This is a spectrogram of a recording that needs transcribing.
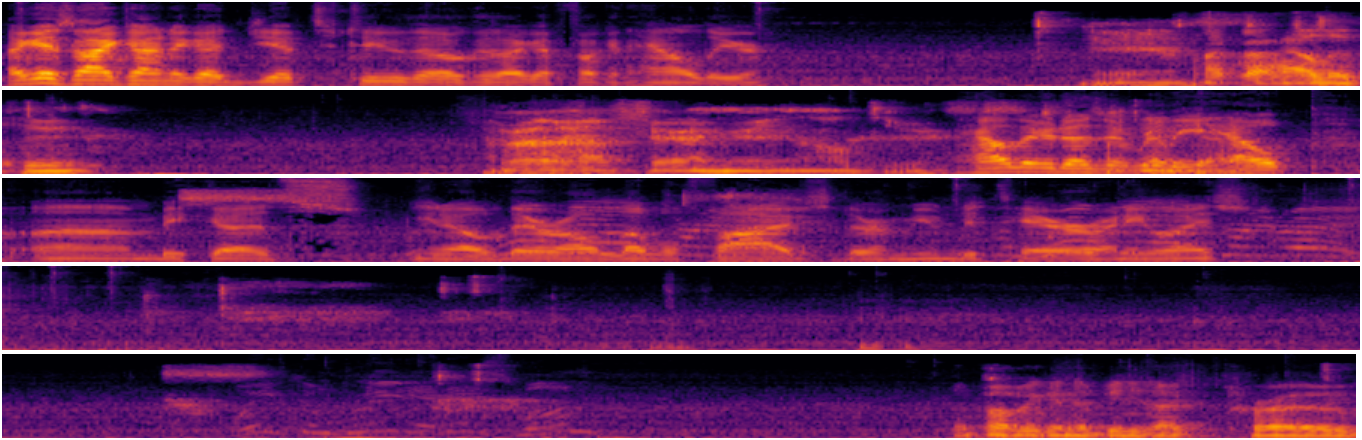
I guess I kind of got gypped too, though, because I got fucking Haldir. Yeah. I got Hella too. I don't know rather have Faramir than Aldir. Haldir doesn't really Okay. help um, because you know they're all level five, so they're immune to terror anyways. We've completed this one. They're probably going to be like pro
